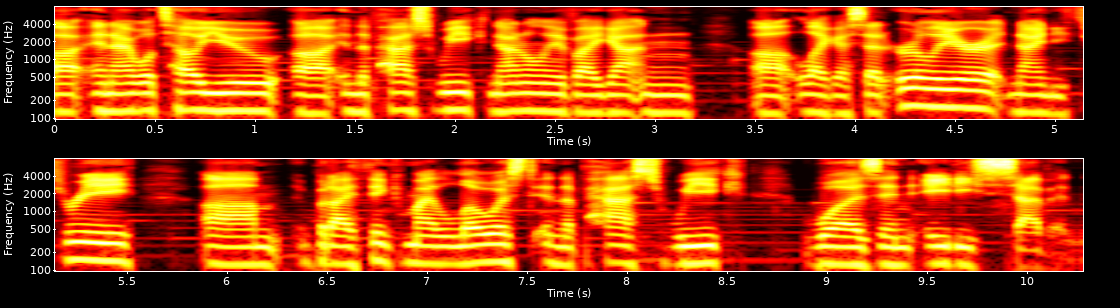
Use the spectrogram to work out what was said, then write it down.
Uh, and I will tell you, uh, in the past week, not only have I gotten, uh, like I said earlier, at 93, um, but I think my lowest in the past week was an 87.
